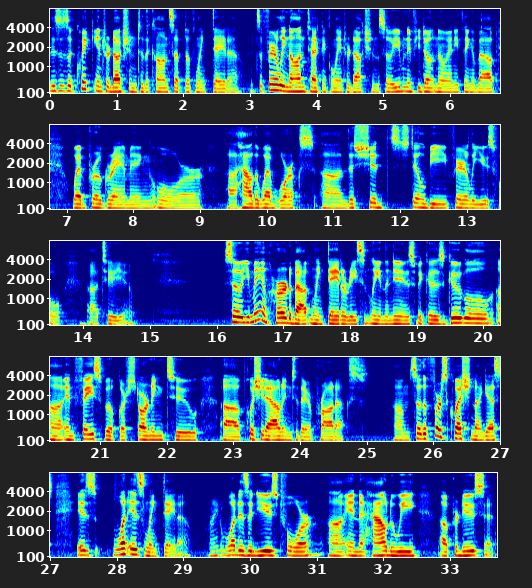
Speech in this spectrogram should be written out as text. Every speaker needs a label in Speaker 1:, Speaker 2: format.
Speaker 1: This is a quick introduction to the concept of linked data. It's a fairly non-technical introduction, so even if you don't know anything about web programming or uh, how the web works, uh, this should still be fairly useful uh, to you. So you may have heard about linked data recently in the news because Google uh, and Facebook are starting to uh, push it out into their products. Um, so the first question, I guess, is what is linked data? Right? What is it used for, uh, and how do we uh, produce it?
